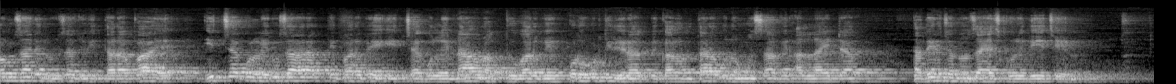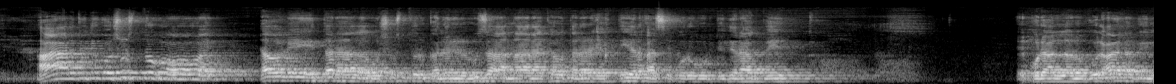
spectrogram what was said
রমজানের রোজা যদি তারা পায়, ইচ্ছা করলে রোজা রাখতে পারবে, ইচ্ছা করলে নাও রাখতে পারবে, পরবর্তীতে রাখবে, কারণ তারা হলো মুসাফির, আল্লাহ এটা তাদের জন্য জায়েজ করে দিয়েছেন। আর যদি অসুস্থ হয় তাহলে তারা অসুস্থর কারণে রোজা না রাখাও তারা এখতিয়ার আছে, পরবর্তীতে রাখবে। এরপরে আল্লাহ রবুল আলমিন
